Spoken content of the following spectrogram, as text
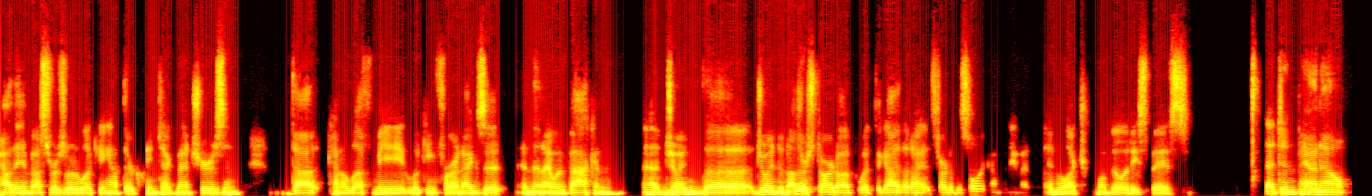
how the investors are looking at their clean tech ventures, and that kind of left me looking for an exit. And then I went back and uh, joined the joined another startup with the guy that I had started the solar company with in electric mobility space. That didn't pan out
